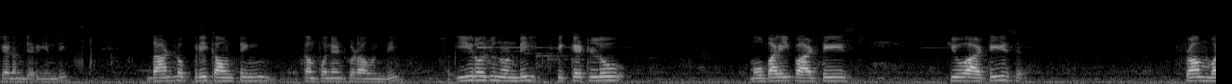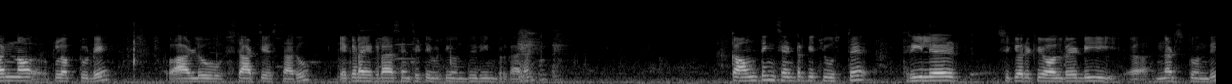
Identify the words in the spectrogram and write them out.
చేయడం జరిగింది. దాంట్లో ప్రీ కౌంటింగ్ కంపోనెంట్ కూడా ఉంది. సో ఈ రోజు నుండి పికెట్లు mobile parties QRTs from one o'clock today వాళ్ళు స్టార్ట్ చేస్తారు. ఎక్కడ ఎక్కడ సెన్సిటివిటీ ఉంది దీని ప్రకారం? కౌంటింగ్ సెంటర్కి చూస్తే త్రీ లేయర్ సెక్యూరిటీ ఆల్రెడీ నడుస్తుంది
